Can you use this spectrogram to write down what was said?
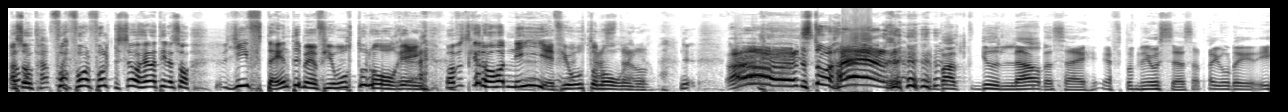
alltså, folk så hela tiden så, gifta inte med en 14-åring. Varför ska du ha nio 14-åringar? Ah, det står här! Bara att Gud lärde sig efter Moses att han gjorde i,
